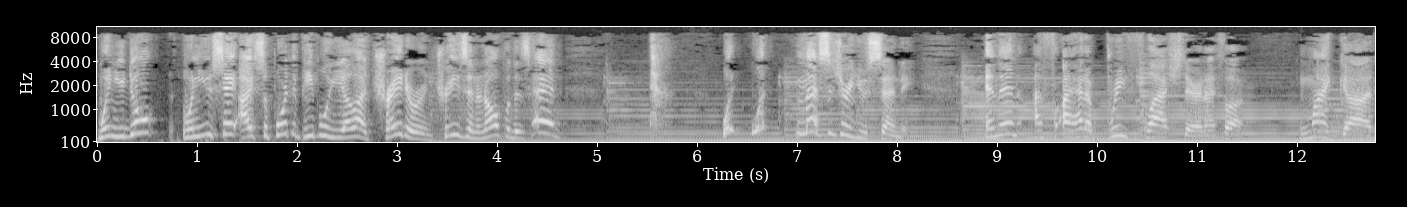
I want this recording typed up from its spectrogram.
When you don't, when you say I support the people who yell out traitor and treason and off with his head, what what message are you sending? And then I had a brief flash there, and I thought, my God,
